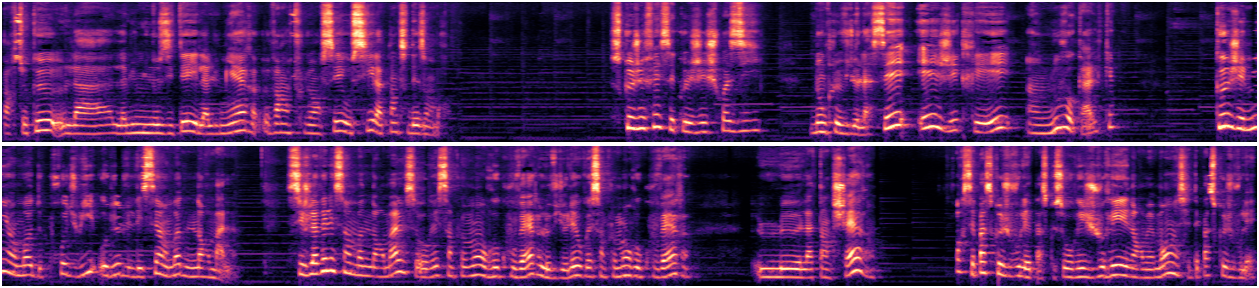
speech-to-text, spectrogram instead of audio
parce que la, luminosité et la lumière va influencer aussi la teinte des ombres. Ce que j'ai fait, c'est que j'ai choisi donc le violacé et j'ai créé un nouveau calque que j'ai mis en mode produit au lieu de le laisser en mode normal. Si je l'avais laissé en mode normal, ça aurait simplement recouvert, le violet aurait simplement recouvert le, la teinte chair, Or, c'est pas ce que je voulais, parce que ça aurait juré énormément et c'était pas ce que je voulais.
